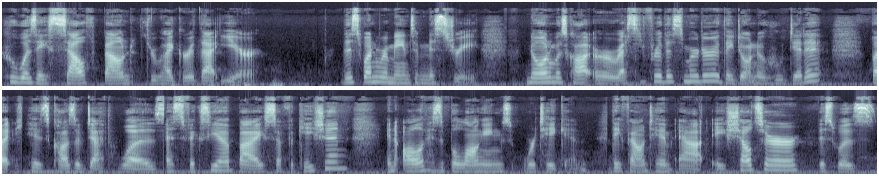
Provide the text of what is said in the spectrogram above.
who was a southbound through hiker that year. This one remains a mystery. No one was caught or arrested for this murder. They don't know who did it, but his cause of death was asphyxia by suffocation, and all of his belongings were taken. They found him at a shelter. This was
